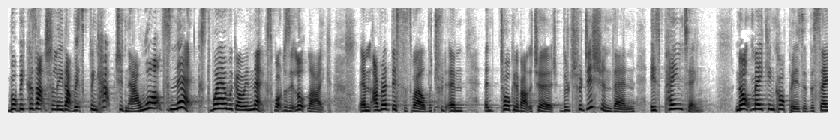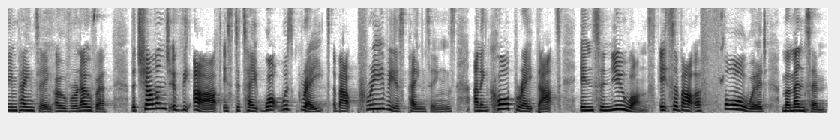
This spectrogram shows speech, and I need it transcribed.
but because actually that bit's been captured now. What's next? Where are we going next? What does it look like? Um, I read this as well, the um, talking about the church. The tradition then is painting not making copies of the same painting over and over. The challenge of the art is to take what was great about previous paintings and incorporate that into new ones. It's about a forward momentum.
